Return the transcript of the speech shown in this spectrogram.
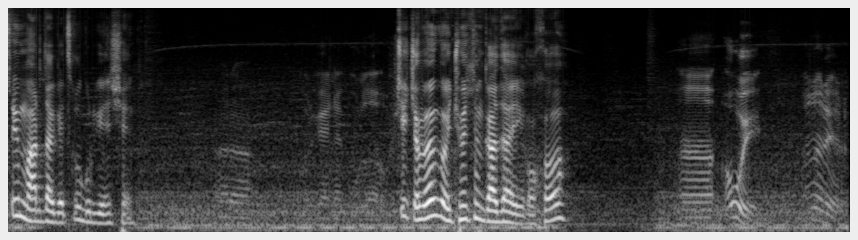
წვიმა არ დაგეწყო გურგენ შენ. გულაო ჭიჭო მე მგონი ჩვენთან გადაიღო ხო? აა ოი ანარი არა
